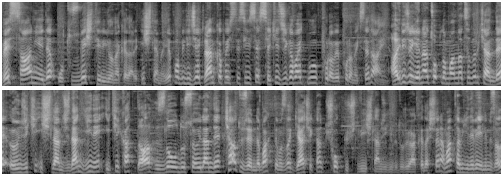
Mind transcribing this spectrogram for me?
Ve saniyede 35 trilyona kadar işleme yapabilecek. RAM kapasitesi ise 8 GB bu Pro ve Pro Max'e de aynı. Ayrıca genel toplam anlatılırken de önceki işlemciden yine 2 kat daha hızlı olduğu söylendi. Kağıt üzerinde baktığımızda gerçekten çok güçlü bir işlemci gibi duruyor arkadaşlar ama tabii yine bir elimize alıp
